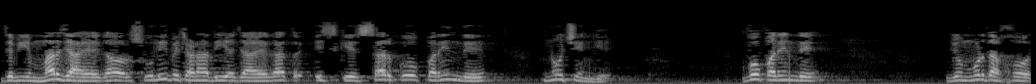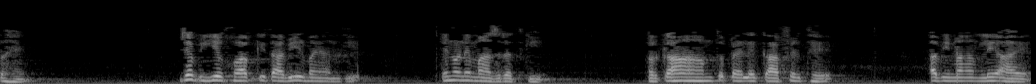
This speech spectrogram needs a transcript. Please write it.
جب یہ مر جائے گا اور سولی پہ چڑھا دیا جائے گا تو اس کے سر کو پرندے نوچیں گے۔ وہ پرندے جو مردہ خور ہیں۔ جب یہ خواب کی تعبیر بیان کی، انہوں نے معذرت کی اور کہا، ہم تو پہلے کافر تھے، اب ایمان لے آئے۔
